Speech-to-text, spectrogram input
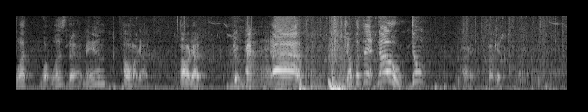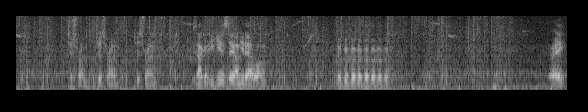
What? What was that, man? Oh my god. Oh my god. Go, pack. Ah! Jump the fence. No! Don't. Alright, fuck it. Just run. Just run. Just run. He's not gonna, he can't stay on you that long. Go, go, go, go, go, go, go, go. Alright?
